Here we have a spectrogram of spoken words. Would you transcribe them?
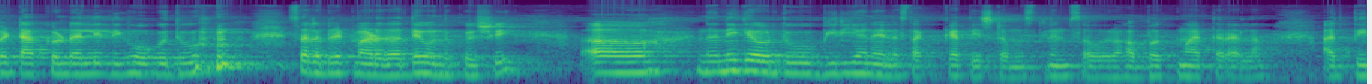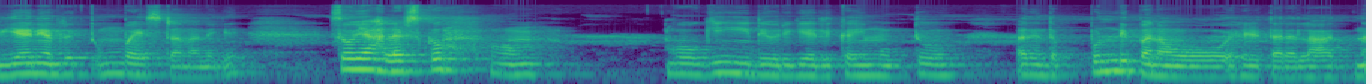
ಬಟ್ಟೆ ಹಾಕ್ಕೊಂಡು ಅಲ್ಲಿ ಇಲ್ಲಿಗೆ ಹೋಗೋದು ಸೆಲೆಬ್ರೇಟ್ ಮಾಡೋದು ಅದೇ ಒಂದು ಖುಷಿ. ನನಗೆ ಅವ್ರದ್ದು ಬಿರಿಯಾನಿ ಎಲ್ಲ ಸಖತ್ ಇಷ್ಟ. ಮುಸ್ಲಿಮ್ಸ್ ಅವರು ಹಬ್ಬಕ್ಕೆ ಮಾಡ್ತಾರಲ್ಲ, ಅದು ಬಿರಿಯಾನಿ ಅಂದರೆ ತುಂಬ ಇಷ್ಟ ನನಗೆ. ಸೊ ಯಾ ಲೆಟ್ಸ್ಕೋ ಹೋಗಿ ದೇವರಿಗೆ ಅಲ್ಲಿ ಕೈ ಮುಗಿದು ಅದರಿಂದ ಪುಂಡಿಪ ನಾವು ಹೇಳ್ತಾರಲ್ಲ ಅದನ್ನ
